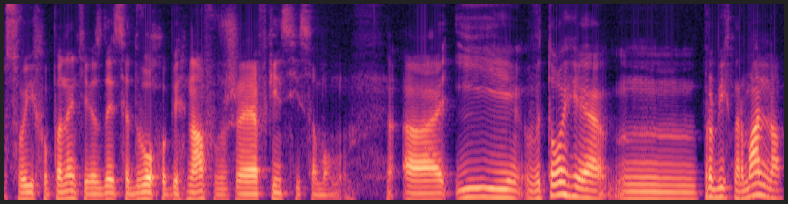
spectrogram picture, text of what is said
своїх опонентів, я здається, двох обігнав вже в кінці самому. І в ітогі пробіг нормально,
